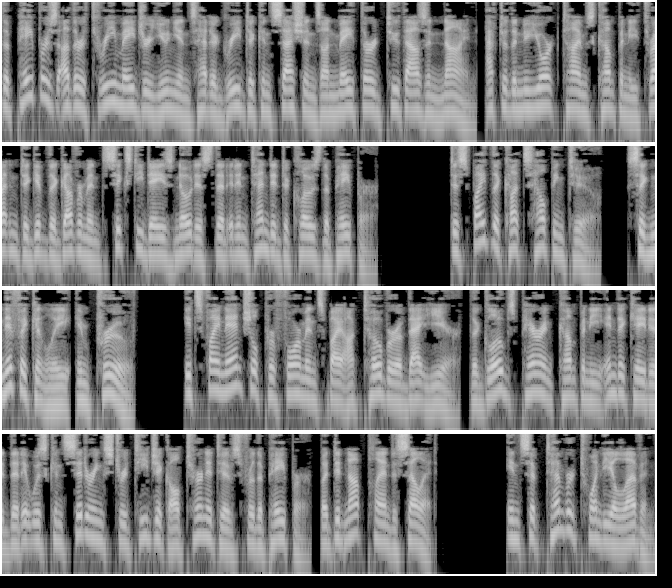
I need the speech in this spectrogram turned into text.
The paper's other three major unions had agreed to concessions on May 3, 2009, after the New York Times Company threatened to give the government 60 days notice that it intended to close the paper. Despite the cuts helping to «significantly improve» its financial performance by October of that year, the Globe's parent company indicated that it was considering strategic alternatives for the paper, but did not plan to sell it. In September 2011,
